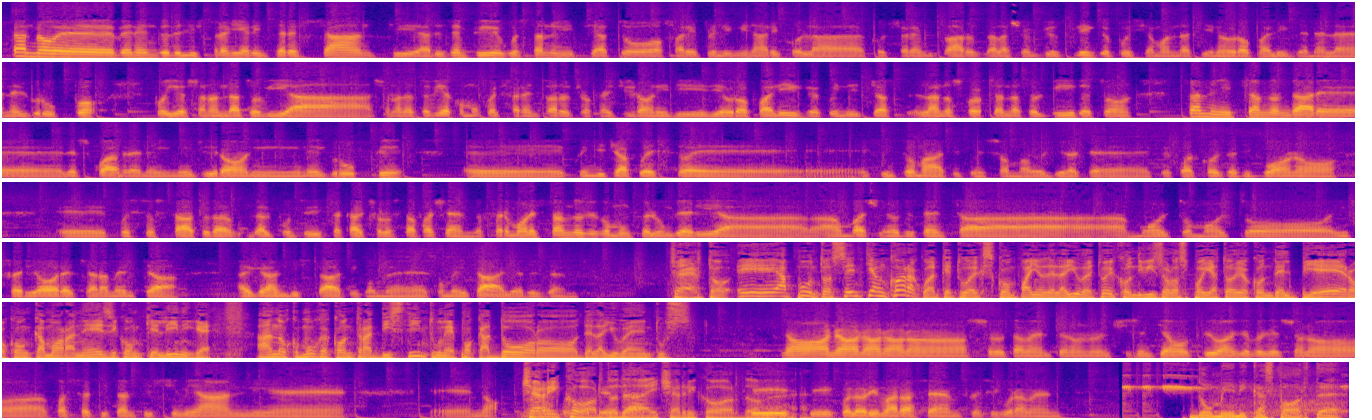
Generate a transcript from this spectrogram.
stanno venendo degli stranieri interessanti, ad esempio io quest'anno ho iniziato a fare i preliminari con la, col Ferenc Varos dalla Champions League, poi siamo andati in Europa League nel, nel gruppo, poi io sono andato via, sono andato via comunque il Ferenc Varos gioca ai gironi di, di, Europa League, quindi già l'anno scorso è andato il Videton, stanno iniziando ad andare le squadre nei, nei gironi, nei gruppi eh, quindi già questo è, è sintomatico, insomma, vuol dire che, che qualcosa di buono eh, questo Stato da, dal punto di vista calcio lo sta facendo, fermo restando che comunque l'Ungheria ha un bacino d'utenza molto molto inferiore chiaramente a, ai grandi stati come, come Italia ad esempio. Certo, e appunto senti ancora qualche tuo ex compagno della Juve, tu hai condiviso lo spogliatoio con Del Piero, con Camoranesi, con Chiellini che hanno comunque contraddistinto un'epoca d'oro della Juventus. No, no, no, no, no, no assolutamente, no, non ci sentiamo più anche perché sono passati tantissimi anni e, e no. C'è il ricordo, dai, c'è il ricordo. Sì, sì, quello rimarrà sempre sicuramente. Domenica Sport.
